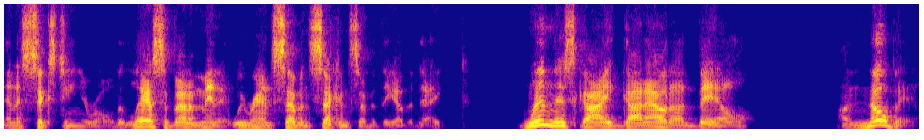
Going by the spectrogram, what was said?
and a 16 year old. It lasts about a minute. We ran seven seconds of it the other day. When this guy got out on bail, on no bail,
